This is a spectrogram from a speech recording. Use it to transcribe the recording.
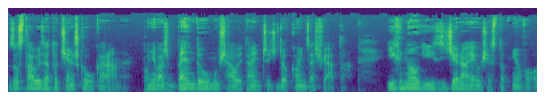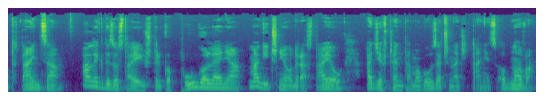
Zostały za to ciężko ukarane, ponieważ będą musiały tańczyć do końca świata. Ich nogi zdzierają się stopniowo od tańca, ale gdy zostaje już tylko pół golenia, magicznie odrastają, a dziewczęta mogą zaczynać taniec od nowa.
